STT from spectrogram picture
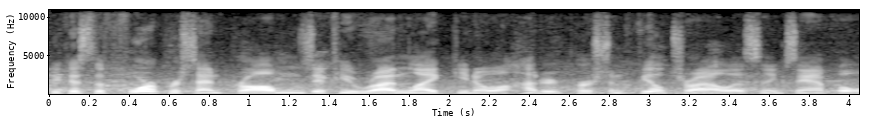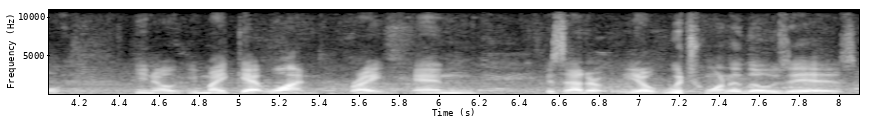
because the 4% problems, if you run like you know a 100-person field trial as an example, you know you might get one, right? And is that a, you know which one of those is?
